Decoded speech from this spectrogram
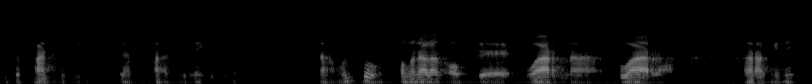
di depan gitu ya, yang saat ini gitu. Nah, untuk pengenalan objek, warna, suara sekarang ini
